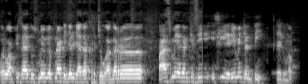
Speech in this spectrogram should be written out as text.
और वापस आए तो उसमें भी अपना डीजल ज़्यादा खर्च हुआ अगर पास में अगर किसी इसी एरिया में चलती। एक मिनट।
